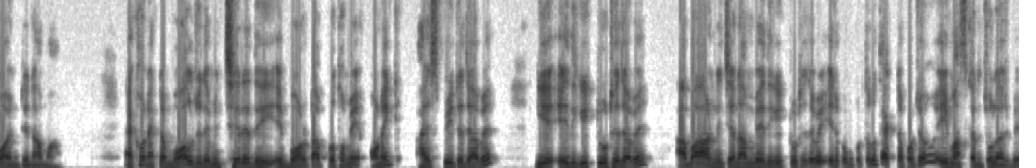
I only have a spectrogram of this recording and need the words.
পয়েন্টে নামা। এখন একটা বল যদি আমি ছেড়ে দেই, এই বলটা প্রথমে অনেক হাই স্পিডে যাবে, গিয়ে এইদিকে একটু উঠে যাবে, আবার নিচে নামবে, এদিকে একটু উঠে যাবে, এরকম করতে করতে একটা পর্যায়ে এই মাঝখানে চলে আসবে,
